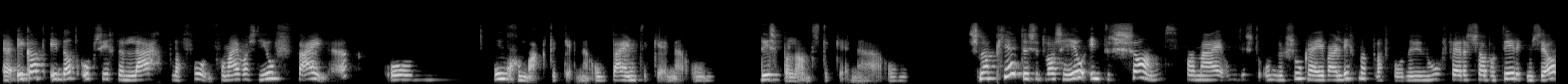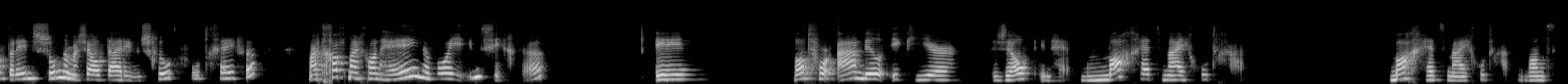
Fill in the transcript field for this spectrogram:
Uh, ik had in dat opzicht een laag plafond. Voor mij was het heel veilig om ongemak te kennen, om pijn te kennen, om disbalans te kennen. Om... Snap je? Dus het was heel interessant voor mij om dus te onderzoeken, waar ligt mijn plafond en in hoeverre saboteer ik mezelf daarin, zonder mezelf daarin een schuldgevoel te geven. Maar het gaf mij gewoon hele mooie inzichten in wat voor aandeel ik hier zelf in heb. Mag het mij goed gaan? Mag het mij goed gaan? Want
